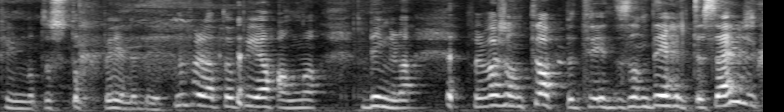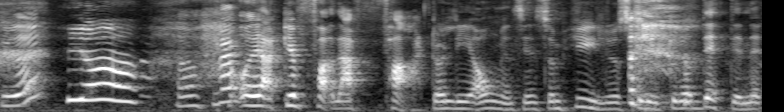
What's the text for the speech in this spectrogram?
Finn måtte stoppe hele dritten. For at Pia hang og dingla. For det var sånn trappetrinn som delte seg. Husker du det? Ja! Og jeg er ikke fa det er fælt å le av ungen sin som hyler og skriker og detter i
